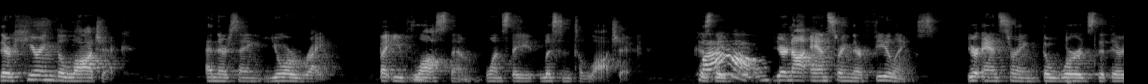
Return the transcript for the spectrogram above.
They're hearing the logic and they're saying, You're right. But you've mm-hmm. lost them once they listen to logic. Because wow. you're not answering their feelings. You're answering the words that they're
